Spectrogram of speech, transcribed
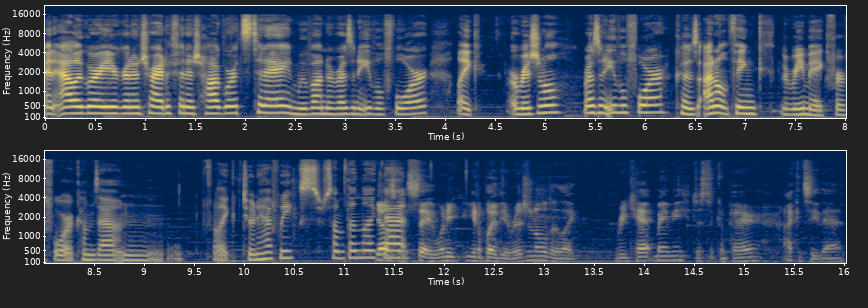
And Allegory, you're gonna try to finish Hogwarts today and move on to Resident Evil 4, like original Resident Evil 4, because I don't think the remake for 4 comes out in for like two and a half weeks or something like that. Yeah, I was gonna say when are you, you gonna play the original to like recap maybe just to compare. I could see that.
